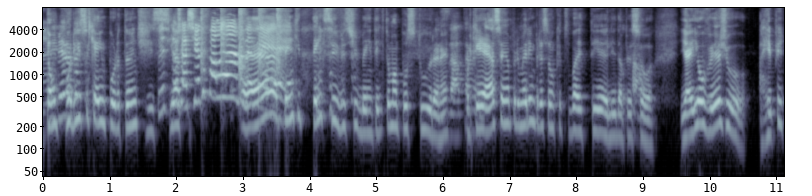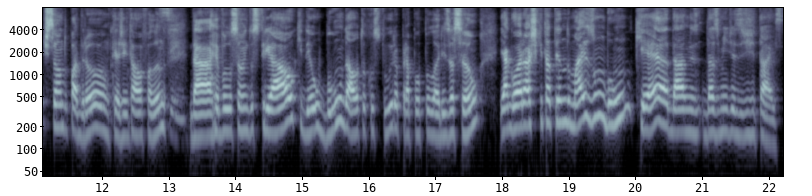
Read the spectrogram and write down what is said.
Então, por isso que é importante Por isso se que eu já chego falando, É, bebê! tem que, tem que se vestir bem, tem que ter uma postura, né? Exatamente. Porque essa é a primeira impressão que tu vai ter ali da Total. pessoa. E aí eu vejo a repetição do padrão que a gente tava falando, Sim. da Revolução Industrial, que deu o boom da alta costura para popularização, e agora acho que tá tendo mais um boom, que é da, das mídias digitais.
